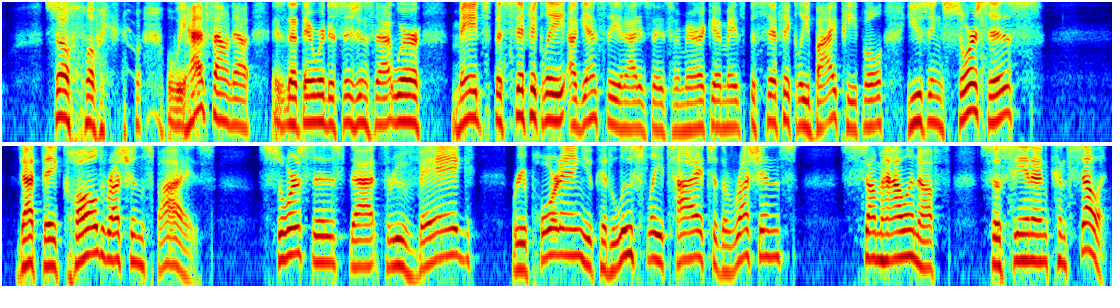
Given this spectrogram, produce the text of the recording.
So what we what we have found out is that there were decisions that were made specifically against the United States of America, made specifically by people using sources that they called Russian spies sources that through vague reporting you could loosely tie to the Russians somehow enough so CNN can sell it.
